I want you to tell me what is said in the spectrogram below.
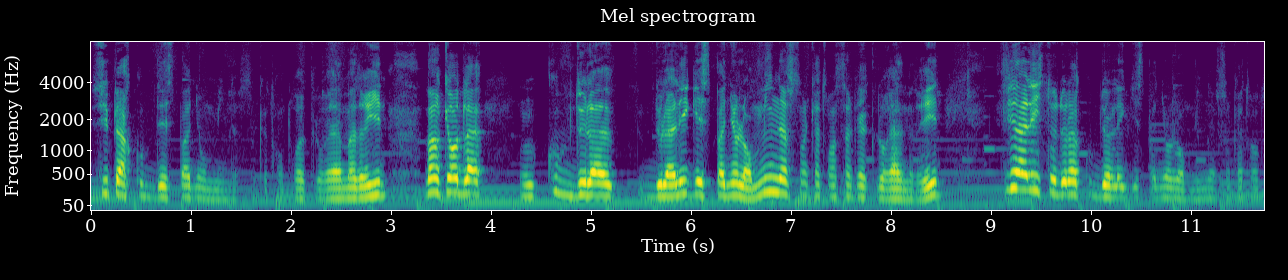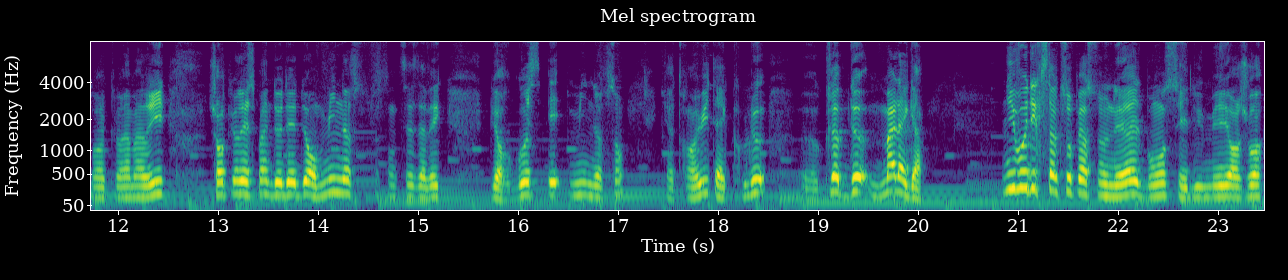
Super Coupe d'Espagne en 1983 avec le Real Madrid, vainqueur de la euh, Coupe de la, Ligue espagnole en 1985 avec le Real Madrid, finaliste de la Coupe de la Ligue espagnole en 1983 avec le Real Madrid, champion d'Espagne de D2 en 1976 avec Burgos et 1988 avec le euh, club de Malaga. Niveau d'extinction personnelle, bon, c'est le meilleur joueur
